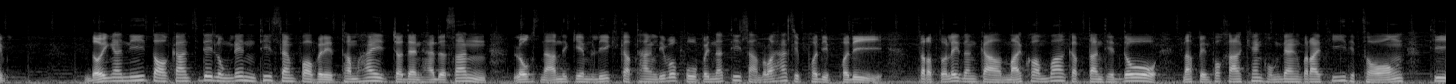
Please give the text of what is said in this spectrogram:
350 โดยงานนี้ต่อการที่ได้ลงเล่นที่แซมฟอร์ดบริดทำให้จอแดนแฮนเดอร์สันลงสนามในเกมลีกกับทางลิเวอร์พูลเป็นนัดที่ 350 พอดิบพอดีสำหรับตัวเลขดังกล่าวหมายความว่ากับตันเทนโดนับเป็นพ่อค้าแข้งของแดงรายที่ 22 ที่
